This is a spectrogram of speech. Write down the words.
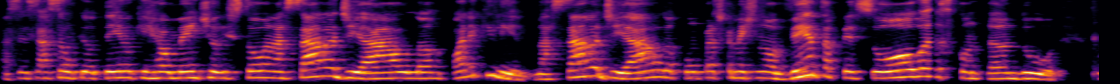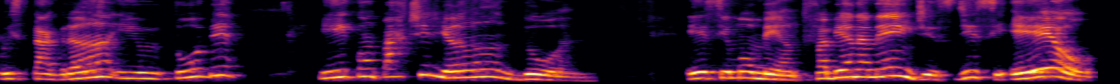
A sensação que eu tenho é que realmente eu estou na sala de aula. Olha que lindo, na sala de aula com praticamente 90 pessoas, contando o Instagram e o YouTube e compartilhando esse momento. Fabiana Mendes disse: Eu,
